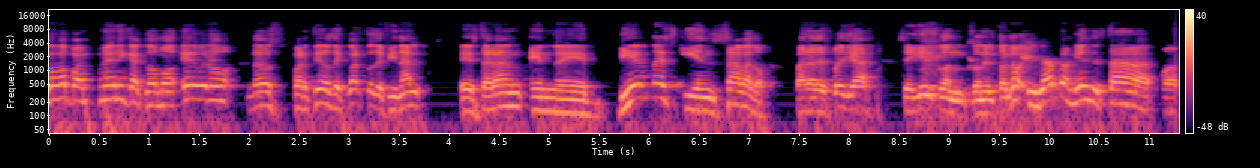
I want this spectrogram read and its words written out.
Copa América como Euro, los partidos de cuartos de final estarán en eh, viernes y en sábado, para después ya seguir con, con, el torneo. Y ya también está pues,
